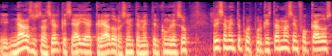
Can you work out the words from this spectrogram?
nada sustancial que se haya creado recientemente en el Congreso, precisamente pues porque están más enfocados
